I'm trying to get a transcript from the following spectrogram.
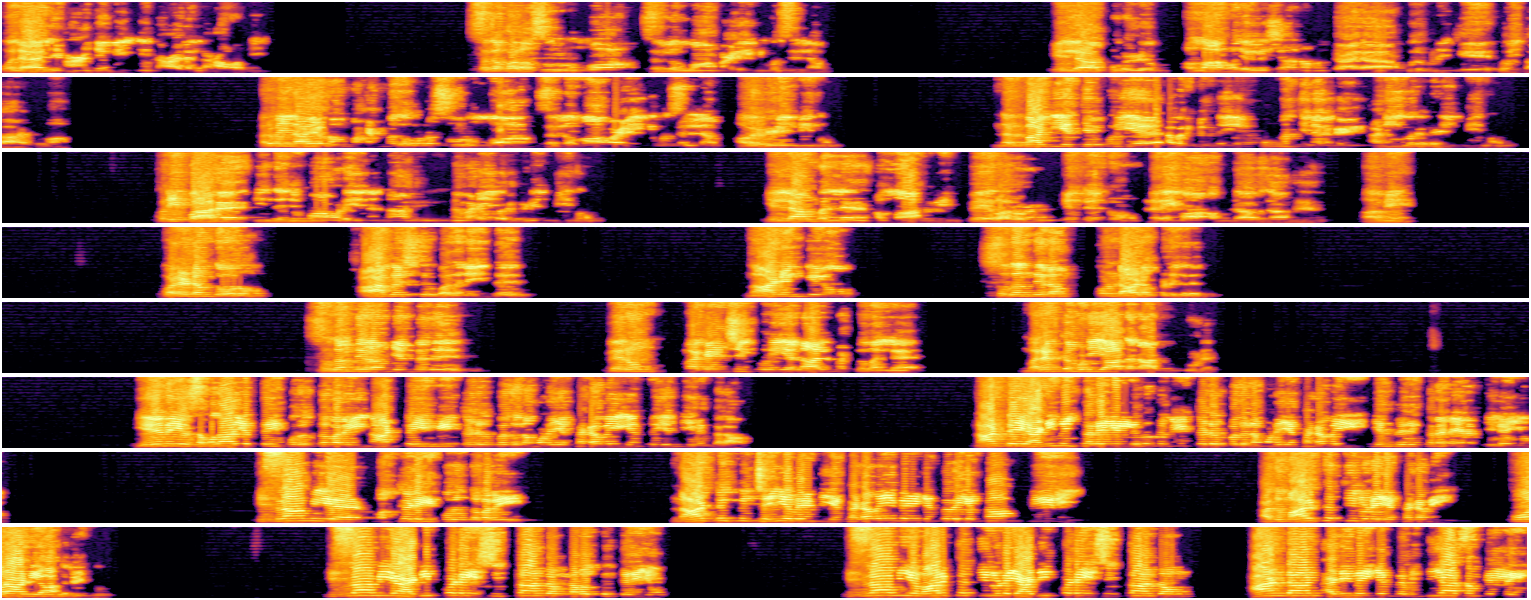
ولا لأعجمي على العربي. صدق رسول الله صلى الله عليه وسلم. എല്ലാ പുകഴും അള്ളാഹു ജലശാനമുണ്ടായ ഒരുവനിക്ക് വൈകാട്ടുമാണ് அருமை நாயகம் முகமது ரசூலுல்லா ஸல்லல்லாஹு அலைஹி வஸல்லம் அவர்களின் மீதும் நர்பாகியத்திற்குரிய அவர்களுடைய உம்மத்தினர்கள் அனைவர்களின் மீதும் குறிப்பாக இந்த ஜும்மாவுடைய நன்னாளில் நம் அனைவர்களின் மீதும் எல்லாம் வல்ல அல்லாஹுவின் பேர் அருள் என்றென்றும் நிறைவாக உண்டாவதாக. ஆமே வருடந்தோறும் ஆகஸ்ட் பதினைந்து நாடெங்கிலும் சுதந்திரம் கொண்டாடப்படுகிறது. சுதந்திரம் என்பது வெறும் மகிழ்ச்சிக்குரிய நாள் மட்டுமல்ல மறக்க முடியாத நாளும் கூட. ஏனைய சமுதாயத்தை பொறுத்தவரை நாட்டை மீட்டெடுப்பது நம்முடைய கடமை என்று எண்ணியிருக்கலாம். நாட்டை அடிமை தலையில் இருந்து மீட்டெடுப்பது நம்முடைய கடமை என்று இருக்கிற நேரத்திலேயும் இஸ்லாமிய மக்களை பொறுத்தவரை நாட்டுக்கு செய்ய வேண்டிய கடமைகள் என்பதையெல்லாம் மீறி அது மார்க்கத்தினுடைய கடமை போராடி ஆக வேண்டும். இஸ்லாமிய அடிப்படை சித்தாந்தம் நமக்கு தெரியும். இஸ்லாமிய மார்க்கத்தினுடைய அடிப்படை சித்தாந்தம் ஆண்டான் அடிமை என்ற வித்தியாசம் இல்லை.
